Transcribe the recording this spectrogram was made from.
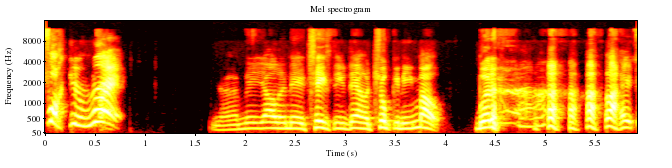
fucking rat. You know what I mean? Y'all in there chasing him down, choking him out. But like,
